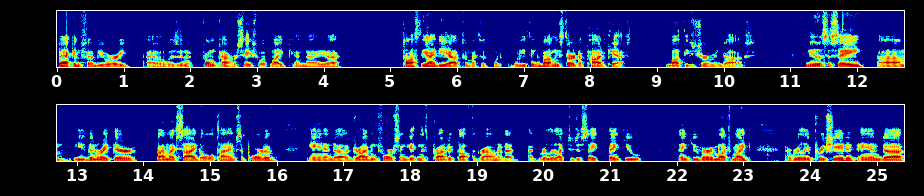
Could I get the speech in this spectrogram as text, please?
Back in February, I was in a phone conversation with Mike and I uh, tossed the idea out to him. I said, what, what do you think about me starting a podcast? about these German dogs. Needless to say, um, he's been right there by my side the whole time, supportive and uh, driving force and getting this project off the ground. And I'd, I'd really like to just say thank you, thank you very much, Mike. I really appreciate it. And uh,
